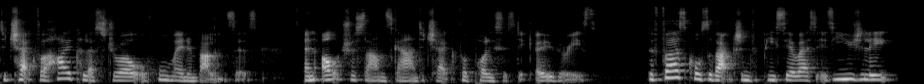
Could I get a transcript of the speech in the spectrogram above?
to check for high cholesterol or hormone imbalances, an ultrasound scan to check for polycystic ovaries, The first course of action for PCOS is usually,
